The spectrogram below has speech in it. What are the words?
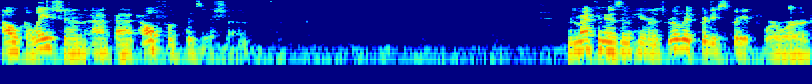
alkylation at that alpha position. The mechanism here is really pretty straightforward.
